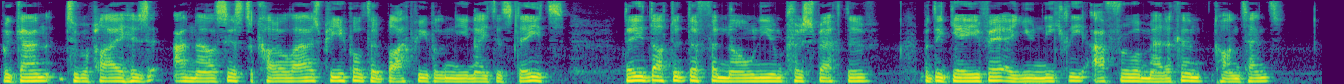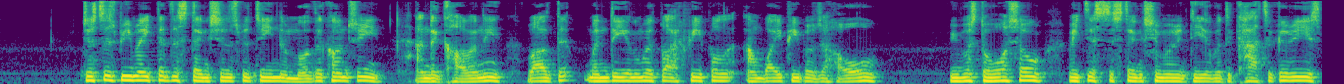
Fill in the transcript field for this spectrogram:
began to apply his analysis to colonized people to black people in the United States. They adopted the Fanonian perspective, but they gave it a uniquely Afro-American content. Just as we make the distinctions between the mother country and the colony while de- when dealing with black people and white people as a whole, we must also make this distinction when we deal with the categories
